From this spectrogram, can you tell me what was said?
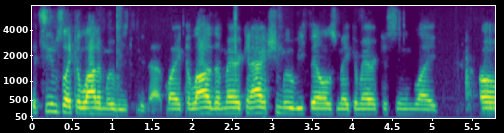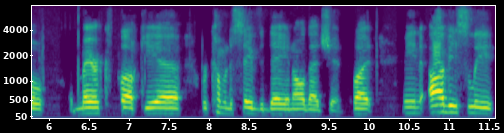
it seems like a lot of movies do that. Like a lot of the American action movie films make America seem like, oh, America, fuck yeah, we're coming to save the day and all that shit. But I mean, obviously,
